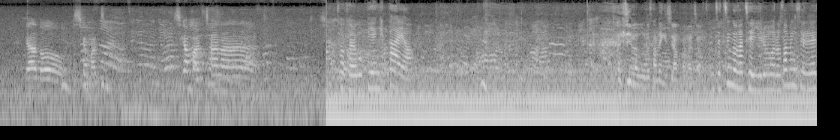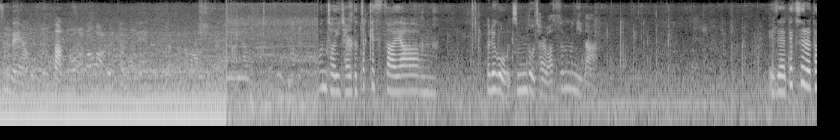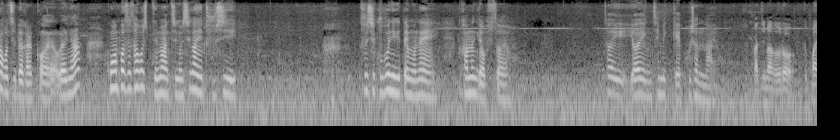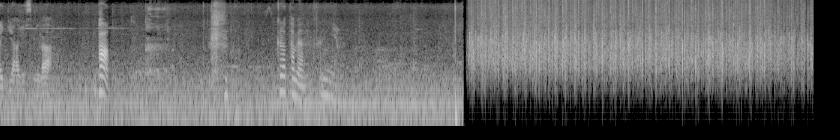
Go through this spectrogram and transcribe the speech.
야, 너 시간 많잖아. 시간 많잖아. 저 결국 비행기 타요. 마지막으로 삼행시 한 번 하자. 제 친구가 제 이름으로 삼행시를 해준대요. 박. 여러분 저희 잘 도착했어요. 그리고 짐도 잘 왔습니다. 이제 택시를 타고 집에 갈 거예요. 왜냐? 공항버스 타고 싶지만 지금 시간이 2시 2시 9분이기 때문에 가는 게 없어요. 저희 여행 재밌게 보셨나요? 마지막으로 끝말잇기 하겠습니다. 박! 그렇다면 안녕.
